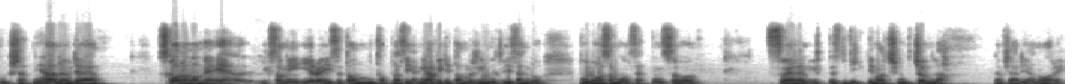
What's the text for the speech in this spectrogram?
fortsättning här nu. Det, ska de vara med liksom i, i racet om topplaceringar, vilket de rimligtvis ändå borde ha som målsättning, så, så är det en ytterst viktig match mot Kumla den 4 januari.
